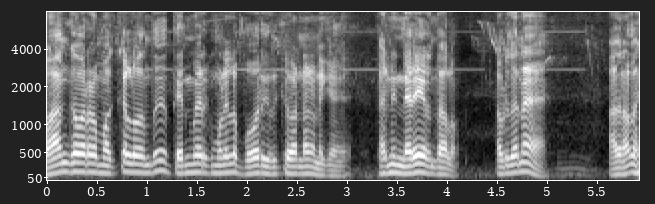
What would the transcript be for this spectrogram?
வாங்க வர்ற மக்கள் வந்து தென்மேற்கு மூலையில் போர் இருக்க வேண்டாம்னு நினைக்காங்க. தண்ணி நிறைய இருந்தாலும். அப்படி தானே அதனால்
